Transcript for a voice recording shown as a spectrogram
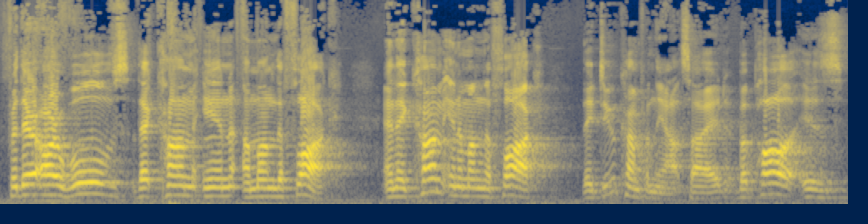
For there are wolves that come in among the flock, and they come in among the flock. They do come from the outside, but Paul is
